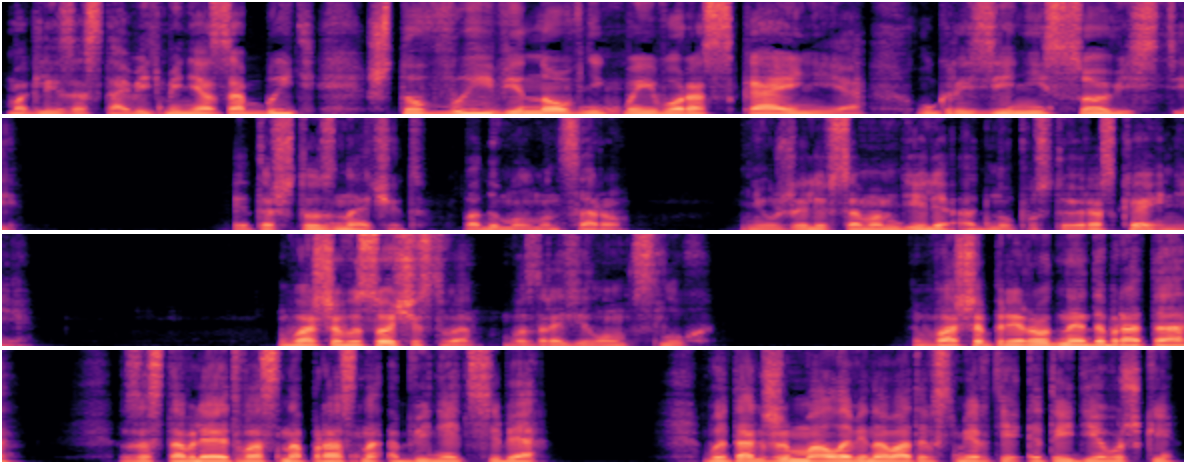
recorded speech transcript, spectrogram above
могли заставить меня забыть, что вы виновник моего раскаяния, угрызений совести. Это что значит? подумал Мансаро. Неужели в самом деле одно пустое раскаяние? Ваше высочество, возразил он вслух, ваша природная доброта заставляет вас напрасно обвинять себя. Вы так же мало виноваты в смерти этой девушки,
